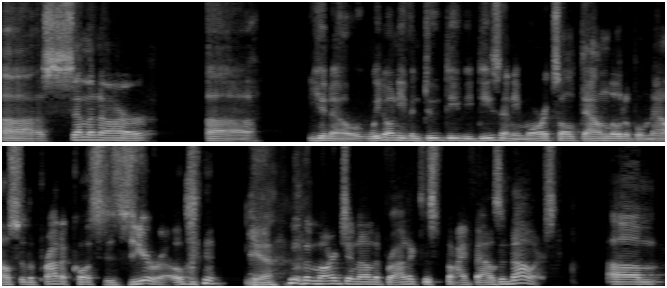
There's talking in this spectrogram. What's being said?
uh, seminar uh, you know we don't even do dvds anymore. It's all downloadable now. So the product cost is zero. Yeah. the margin on the product is $5,000. Um,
